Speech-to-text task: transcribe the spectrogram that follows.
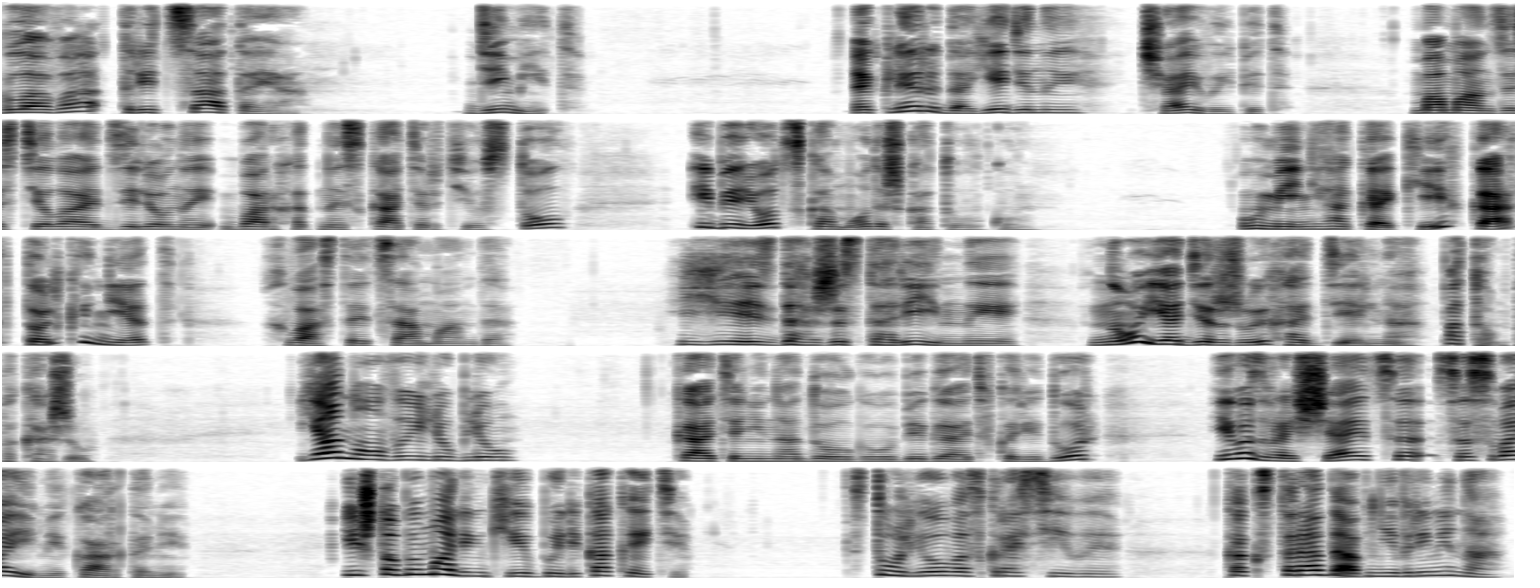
Глава 30. Демид. Эклеры доедены, чай выпит. Маман застилает зеленой бархатной скатертью стол и берет с комода шкатулку. «У меня каких карт только нет», — хвастается Аманда. «Есть даже старинные, но я держу их отдельно, потом покажу». «Я новые люблю». Катя ненадолго убегает в коридор и возвращается со своими картами. «И чтобы маленькие были, как эти. Стулья у вас красивые, как стародавние времена».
